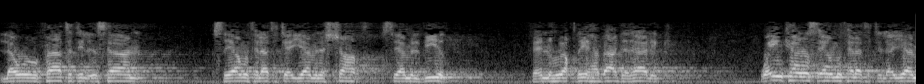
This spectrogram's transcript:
لو فاتت الإنسان صيام ثلاثة أيام من الشهر صيام البيض فإنه يقضيها بعد ذلك. وإن كان صيام ثلاثة الأيام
